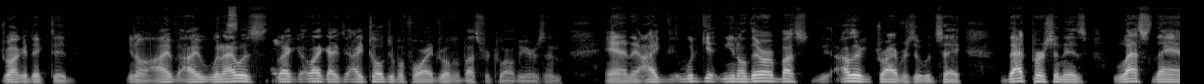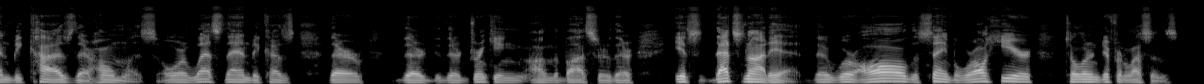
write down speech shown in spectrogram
drug addicted, you know i've i when i was like like I, I told you before i drove a bus for 12 years and and i would get you know there are bus other drivers that would say that person is less than because they're homeless or less than because they're they're they're drinking on the bus or they're it's that's not it. They're, we're all the same but we're all here to learn different lessons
